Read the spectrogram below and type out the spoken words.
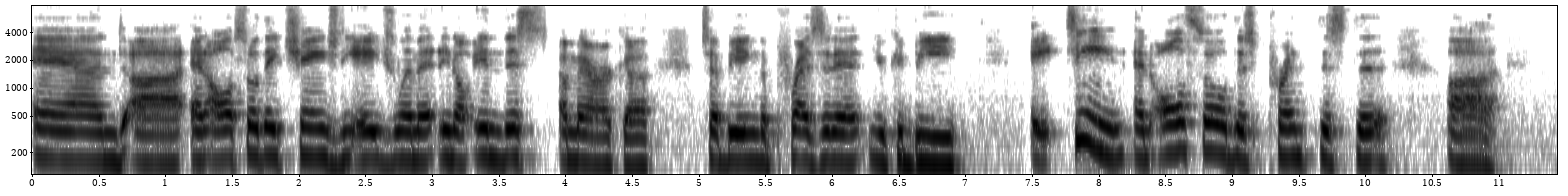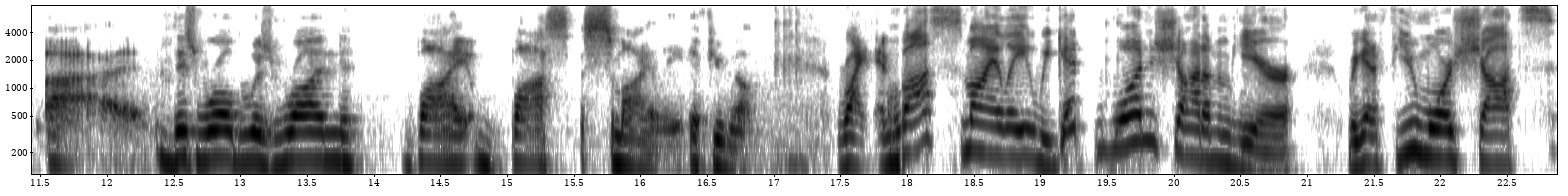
and uh, and also they changed the age limit. You know, in this America, to being the president, you could be 18, and also this print this the uh, uh, this world was run by Boss Smiley, if you will. Right, and Boss Smiley, we get one shot of him here. We get a few more shots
